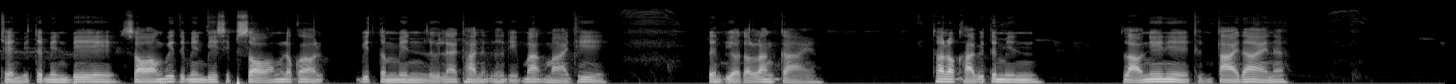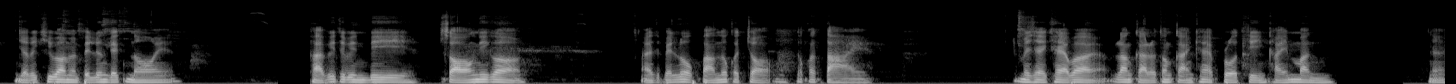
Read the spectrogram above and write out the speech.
เช่นวิตามิน B2 วิตามิน B12 แล้วก็วิตามินหรือแร่ธาตุอื่นๆอีกมากมายที่เป็นประโยชน์ต่อร่างกาย ถ้าเราขาดวิตามินเหล่านี้นี่ถึงตายได้นะ อย่าไปคิดว่ามันเป็นเรื่องเล็กน้อย ขาดวิตามิน B สองนี่ก็ อาจจะเป็นโรคปามโรคกระจอกแล้วก็ตาย ไม่ใช่แค่ว่าร่างกายเราต้องการแค่โปรตีนไขมันนะ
